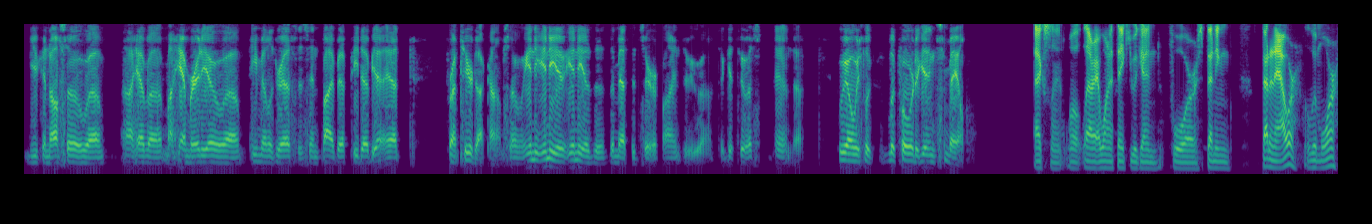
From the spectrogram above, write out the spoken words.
You can also, uh, I have a, my ham radio uh, email address is n5fpw at frontier.com. So any any any of the, the methods there are fine to uh, to get to us, and uh, we always look look forward to getting some mail. Excellent. Well, Larry, I want to thank you again for spending about an hour, a little bit more,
